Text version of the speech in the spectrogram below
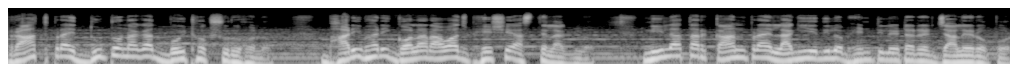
রাত প্রায় দুটো নাগাদ বৈঠক শুরু হলো। ভারী ভারী গলার আওয়াজ ভেসে আসতে লাগল। নীলা তার কান প্রায় লাগিয়ে দিল ভেন্টিলেটরের জালের ওপর।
